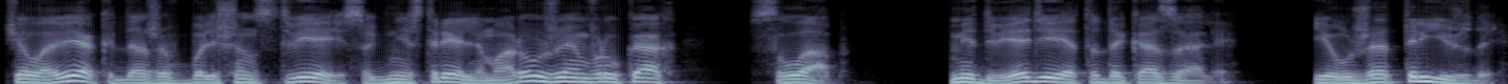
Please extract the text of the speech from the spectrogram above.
Человек, даже в большинстве и с огнестрельным оружием в руках, слаб. Медведи это доказали. И уже трижды.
